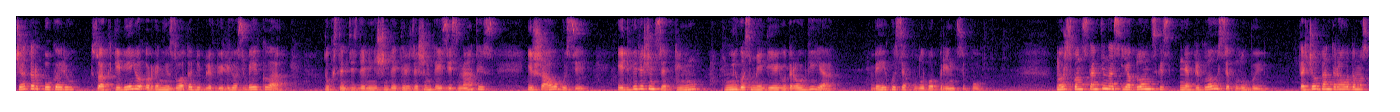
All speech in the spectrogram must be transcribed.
Čia tarpu karių suaktyvėjo organizuota bibliofilijos veikla. 1930 metais išaugusi į 27 knygos mėgėjų draugiją, veikusią klubo principų. Nors Konstantinas Jablonskis nepriklausė klubui, tačiau bendraudamas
